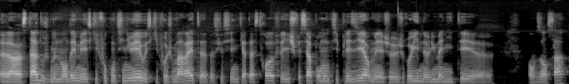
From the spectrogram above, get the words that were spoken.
euh, à un stade où je me demandais, mais est-ce qu'il faut continuer ou est-ce qu'il faut que je m'arrête parce que c'est une catastrophe? Et je fais ça pour mon petit plaisir, mais je, ruine l'humanité en faisant ça.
